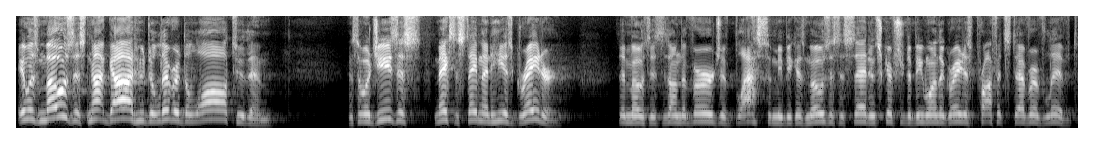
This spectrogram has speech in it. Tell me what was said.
It was Moses, not God, who delivered the law to them. And so when Jesus makes a statement that he is greater, than Moses is on the verge of blasphemy because Moses is said in Scripture to be one of the greatest prophets to ever have lived.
